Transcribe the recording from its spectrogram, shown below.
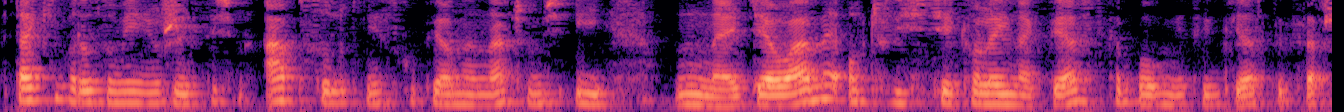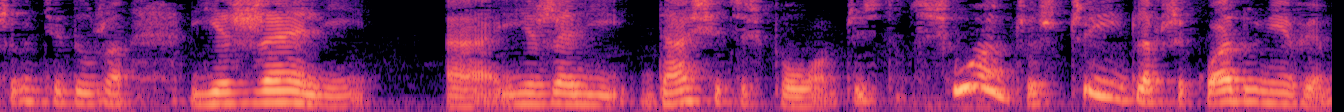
w takim rozumieniu, że jesteśmy absolutnie skupione na czymś i mm, działamy. Oczywiście kolejna gwiazdka, bo u mnie tych gwiazdek zawsze będzie dużo. Jeżeli e, jeżeli da się coś połączyć, to coś łączysz. Czyli dla przykładu, nie wiem,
